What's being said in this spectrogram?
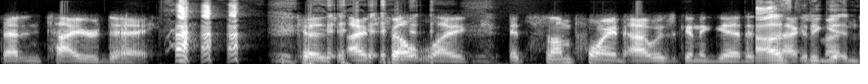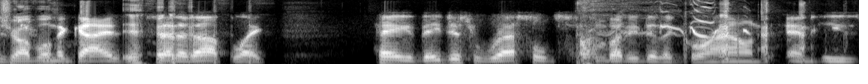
that entire day because I felt like at some point I was going to get I was going to get in trouble. And the guys that set it up, like, hey, they just wrestled somebody to the ground, and he's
